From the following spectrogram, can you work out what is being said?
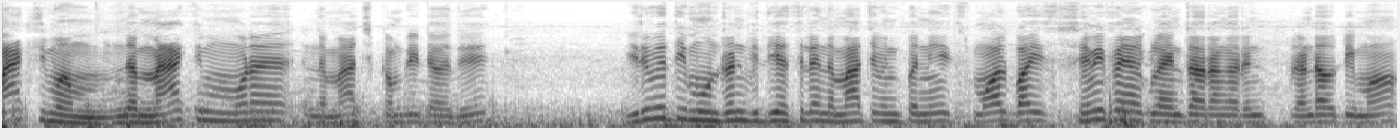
maximum இந்த மேக்ஸிமமோட இந்த மேட்ச் கம்ப்ளீட் ஆகுது. இருபத்தி மூணு ரன் வித்தியாசத்தில் இந்த மேட்சை வின் பண்ணி ஸ்மால் பாய்ஸ் செமிஃபைனலுக்குள்ளே என்ட்ராகிறாங்க ரெண்டு ரெண்டாவது டீமாக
